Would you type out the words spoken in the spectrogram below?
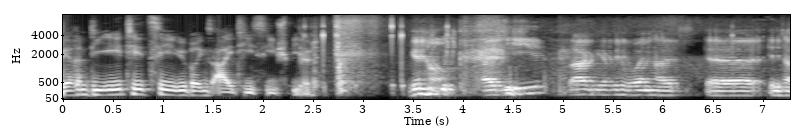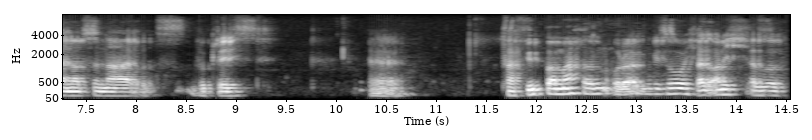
Während die ETC übrigens ITC spielt. Genau. IT sagen ja, wir wollen halt äh, international uns wirklich äh, verfügbar machen oder irgendwie so. Ich weiß auch nicht, also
